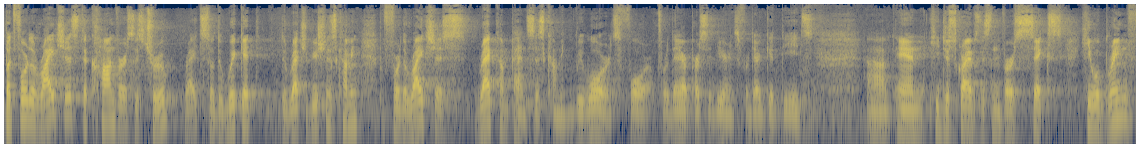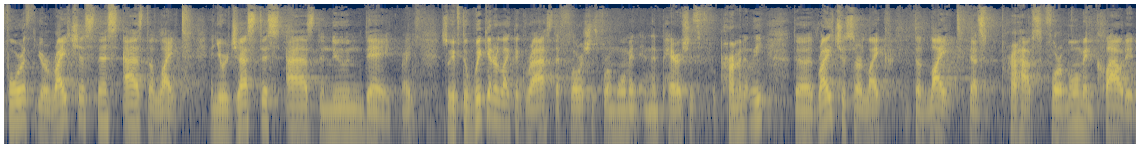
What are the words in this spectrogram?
But for the righteous, the converse is true, right? So the wicked, the retribution is coming. But for the righteous, recompense is coming, rewards for, for their perseverance, for their good deeds. Uh, and he describes this in verse 6 He will bring forth your righteousness as the light, and your justice as the noonday, right? So if the wicked are like the grass that flourishes for a moment and then perishes permanently, the righteous are like the light that's perhaps for a moment clouded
